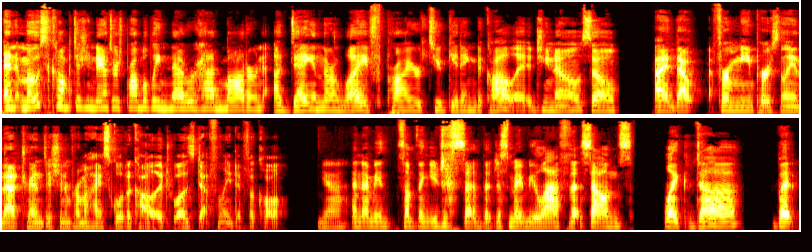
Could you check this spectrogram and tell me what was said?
and most competition dancers probably never had modern a day in their life prior to getting to college, you know? So, I, that, for me personally, that transition from a high school to college was definitely difficult. Yeah. And I mean, something you just said that just made me laugh that sounds like duh, but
